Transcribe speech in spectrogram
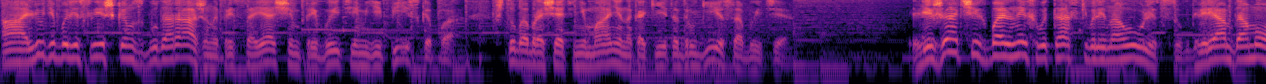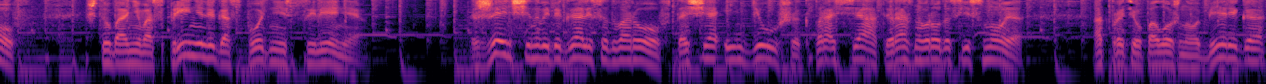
а люди были слишком взбудоражены предстоящим прибытием епископа, чтобы обращать внимание на какие-то другие события. Лежачих больных вытаскивали на улицу, к дверям домов – чтобы они восприняли Господне исцеление. Женщины выбегали со дворов, таща индюшек, поросят и разного рода съестное. От противоположного берега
